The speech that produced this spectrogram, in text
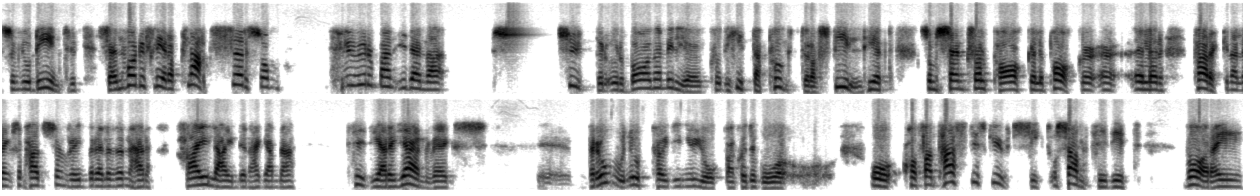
som gjorde intryck. Sen var det flera platser som hur man i denna superurbana miljö kunde hitta punkter av stillhet som Central Park eller, Parker, eh, eller parkerna längs Hudson River eller den här High Line, den här gamla tidigare järnvägsbron eh, upphöjd i New York. Man kunde gå och, och ha fantastisk utsikt och samtidigt vara i,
